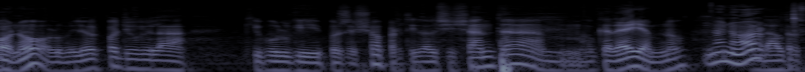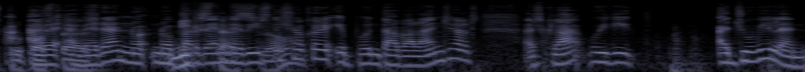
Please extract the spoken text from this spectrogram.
O no, a lo millor es pot jubilar qui vulgui, doncs això, a partir dels 60, amb el que dèiem, no? No, no, Amb d'altres a- propostes a, a veure, no, no mixtes, perdem de vista no? això que hi apuntava l'Àngels. És clar, vull dir, et jubilen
